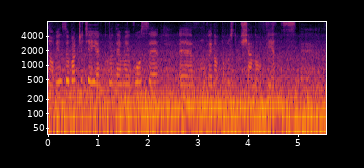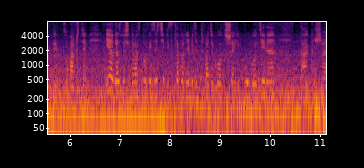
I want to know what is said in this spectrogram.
no, więc zobaczycie, jak wyglądają moje włosy. E, mówię, no po prostu siano, więc... E, więc zobaczcie. I odezwę się do Was po wizycie. Wizyta pewnie będzie trwać około 3,5 godziny, także yy,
